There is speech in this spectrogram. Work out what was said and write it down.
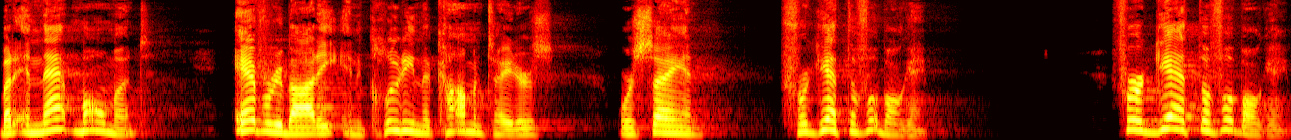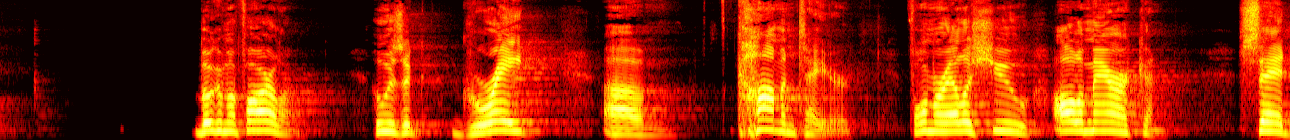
But in that moment, everybody, including the commentators, were saying, forget the football game. Forget the football game. Booger McFarland, who is a great um, commentator, former LSU All American, said,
